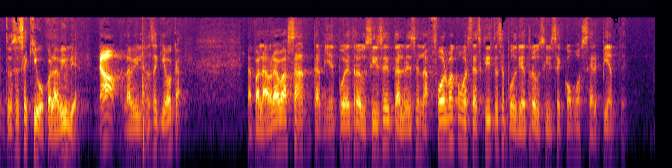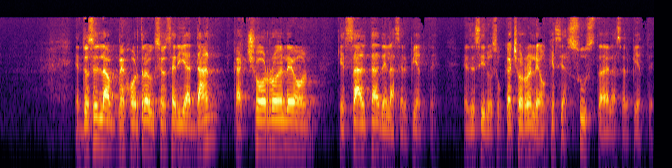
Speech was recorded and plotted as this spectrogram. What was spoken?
Entonces se equivocó la Biblia. No, la Biblia no se equivoca. La palabra basán también puede traducirse, tal vez en la forma como está escrita, se podría traducirse como serpiente. Entonces la mejor traducción sería Dan, cachorro de león que salta de la serpiente. Es decir, es un cachorro de león que se asusta de la serpiente.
